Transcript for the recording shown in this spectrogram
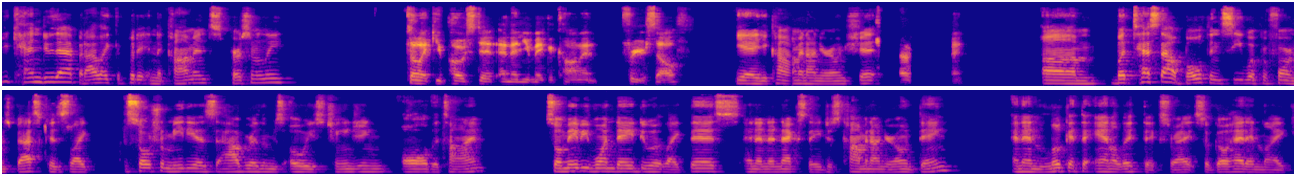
You can do that, but I like to put it in the comments personally. so like you post it and then you make a comment for yourself. Yeah, you comment on your own shit. Okay. Um, but test out both and see what performs best because like the social media's algorithm is always changing all the time. So maybe one day do it like this, and then the next day just comment on your own thing, and then look at the analytics, right? So go ahead and like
